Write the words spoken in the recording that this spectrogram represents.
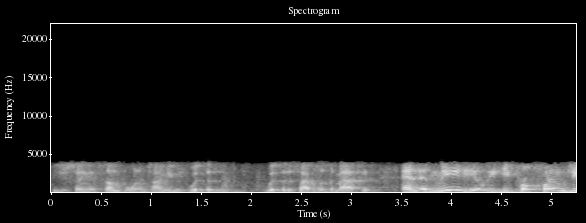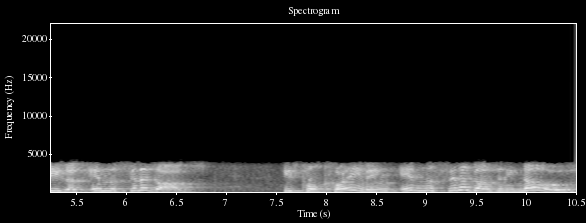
He's just saying at some point in time he was with the with the disciples of Damascus, and immediately he proclaimed Jesus in the synagogues. He's proclaiming in the synagogues, and he knows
